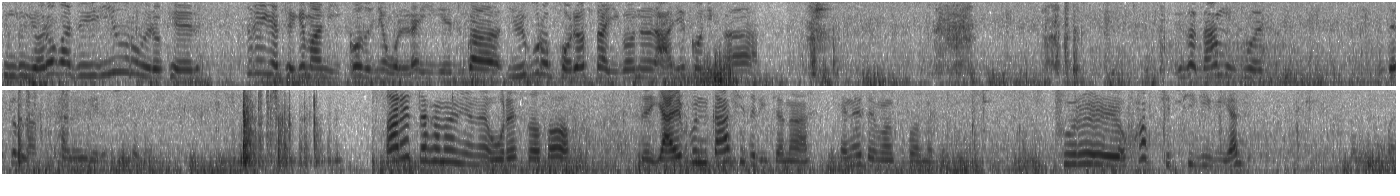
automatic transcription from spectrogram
등등 여러 가지 이유로 이렇게 쓰레기가 되게 많이 있거든요 원래. 이게 누가 일부러 버렸다 이거는 아닐 거니까. 이거 나무 구해서 내좀 가는 길에 주워다 파레트 하나면은 오래 써서 얇은 가시들 있잖아. 걔네들만 구하면 돼 불을 확 지피기 위한 정말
